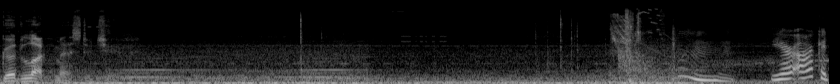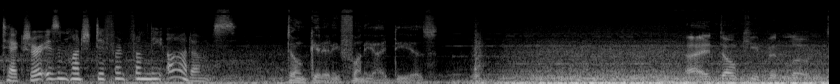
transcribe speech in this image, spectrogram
Good luck, Master Chief. Hmm. Your architecture isn't much different from the Autumn's. Don't get any funny ideas. I don't keep it loaded.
